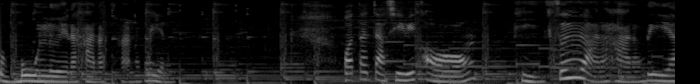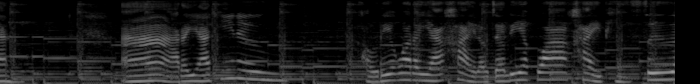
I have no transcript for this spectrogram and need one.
สมบูรณ์เลยนะคะนักศึกษานักเรียน วัฏจักรชีวิตของผีเสื้อนะคะนักเรียนอ่าระยะที่หนึ่งเขาเรียกว่าระยะไข่เราจะเรียกว่าไข่ผีเสื้อ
